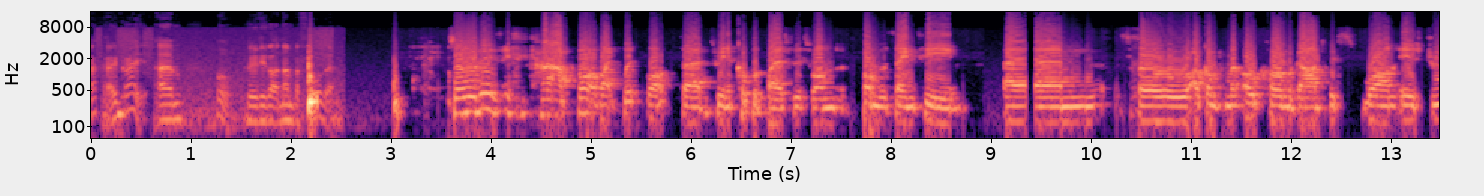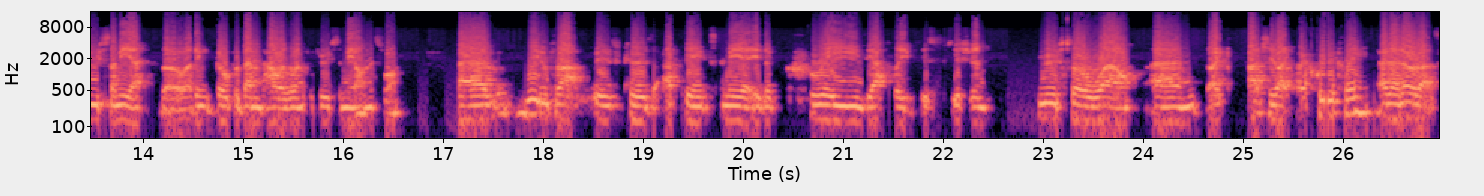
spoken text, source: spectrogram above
Okay, great. Um, oh, who have you got number four then? So it is, it's kind of, I've thought of like flip flop uh, between a couple of players for this one from the same team. Um, so I've gone from an Oklahoma guard. This one is Dru Samia, though I didn't go for Ben Powers. I went for Dru Samia on this one. Uh, reason for that is because I think Samia is a crazy athlete for this position. Moves so well, um, like actually like quite quickly. And I know that's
